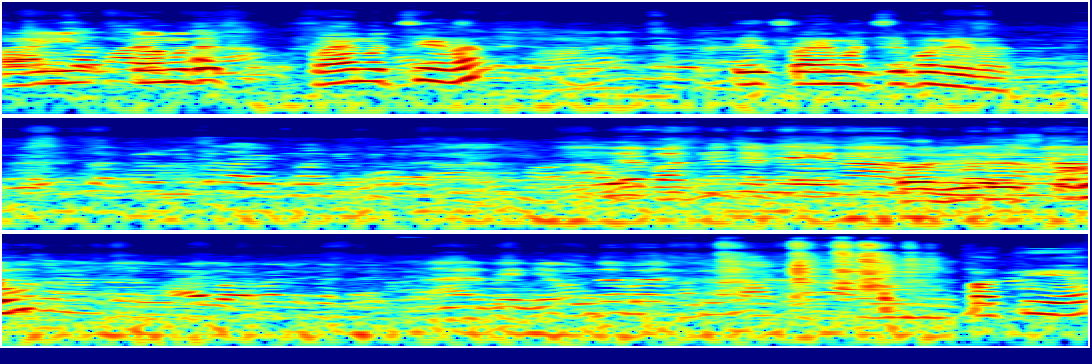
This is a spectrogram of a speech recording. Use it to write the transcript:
आणि त्यामध्ये फ्राय मच्छी येणार एक फ्राय मच्छी पण येणार. है तर ही टेस्ट करू. पती आहे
